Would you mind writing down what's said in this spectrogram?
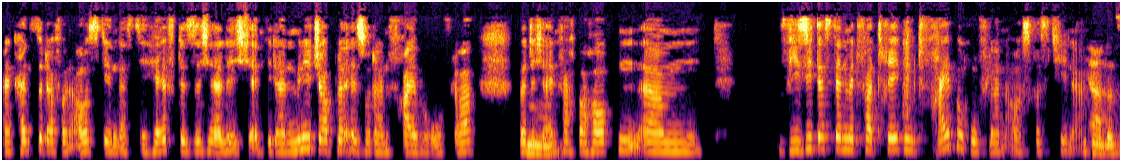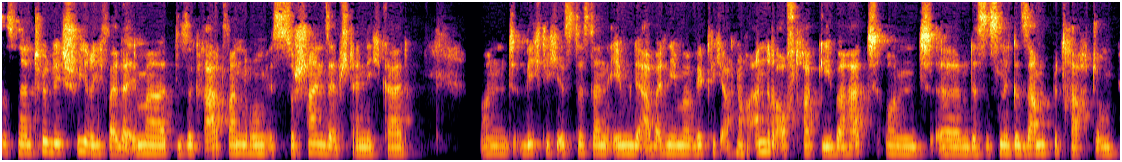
dann kannst du davon ausgehen, dass die Hälfte sicherlich entweder ein Minijobler ist oder ein Freiberufler, würde mhm. ich einfach behaupten. Ähm, wie sieht das denn mit Verträgen mit Freiberuflern aus, Christina? Ja, das ist natürlich schwierig, weil da immer diese Gratwanderung ist zur Scheinselbstständigkeit. Und wichtig ist, dass dann eben der Arbeitnehmer wirklich auch noch andere Auftraggeber hat. Und ähm, das ist eine Gesamtbetrachtung.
